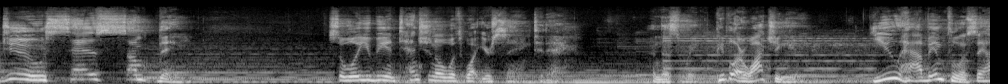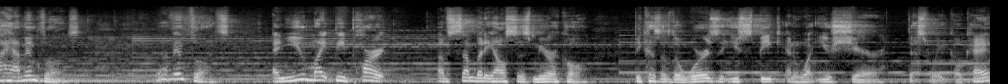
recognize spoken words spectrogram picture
do says something. So, will you be intentional with what you're saying today and this week? People are watching you. You have influence. Say, I have influence. You have influence. And you might be part of somebody else's miracle because of the words that you speak and what you share this week, okay?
